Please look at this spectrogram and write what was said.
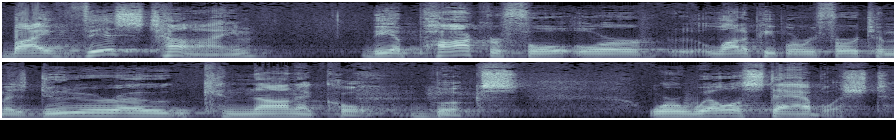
By this time, the apocryphal, or a lot of people refer to them as deuterocanonical books, were well established.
